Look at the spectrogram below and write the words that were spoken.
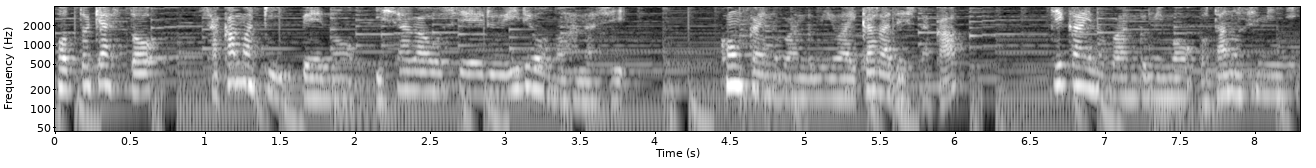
ポッドキャスト、坂巻一平の医者が教える医療の話。今回の番組はいかがでしたか？次回の番組もお楽しみに。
